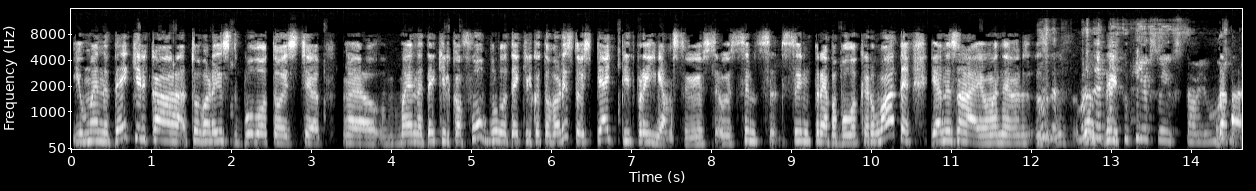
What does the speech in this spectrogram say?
і в мене декілька товариств було. Тобто, е, в мене декілька ФОП було, декілька товариств, тобто п'ять підприємств. І цим, цим треба було керувати. Я не знаю, у мене Можна, можна я 5 копійок своїх вставлю? Можна? Да.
